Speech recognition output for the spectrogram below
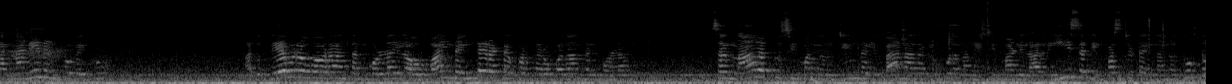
ಆಗ ನಾನೇನು ಅನ್ಕೋಬೇಕು? ಅದು ದೇವರ ವರ ಅಂತ ಅನ್ಕೊಳ್ಳ, ಇಲ್ಲ ಅವ್ರ ಇಂಡೈರೆಕ್ಟ್ ಆಗಿ ಬರ್ತಾರೋ ಪದ ಅಂತ ಅನ್ಕೊಳ್ಳ? ಸರ್, ನಾಲ್ಕು ಸಿನಿಮಾ ನನ್ನ ಜೀವನದಲ್ಲಿ ಬ್ಯಾನ್ ಆದಾಗಲೂ ಕೂಡ ನಾನು ಇಷ್ಟು ಇದು ಮಾಡಲಿಲ್ಲ. ಆದರೆ ಈ ಸತಿ ಫಸ್ಟ್ ಟೈಮ್ ನನ್ನ ದುಡ್ಡು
